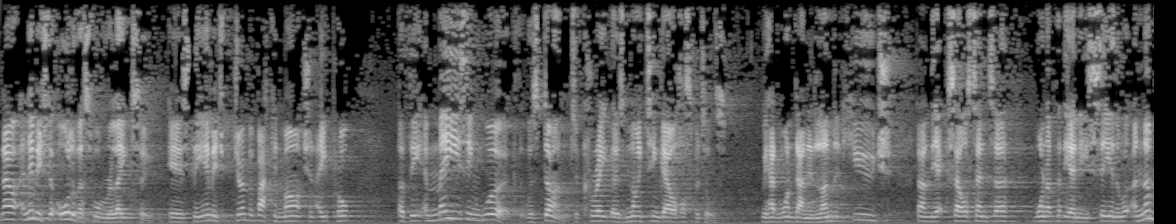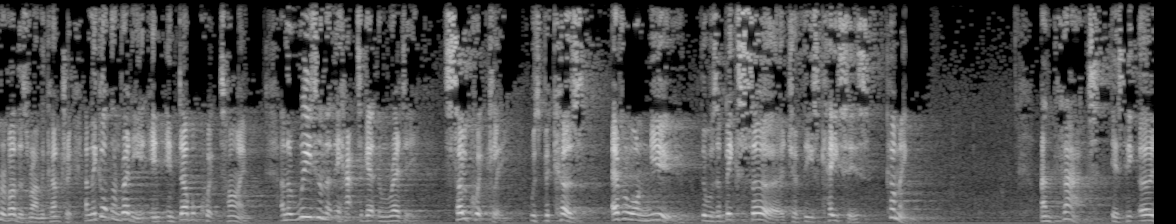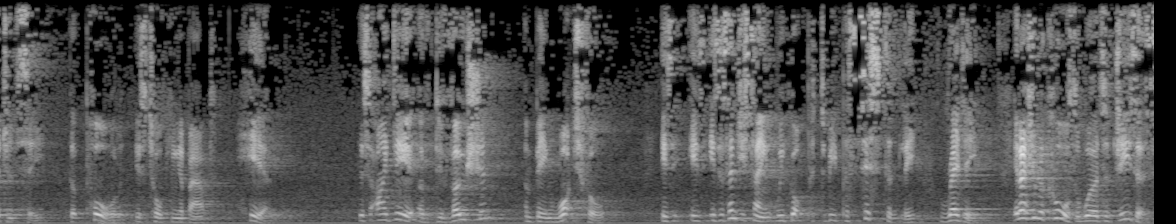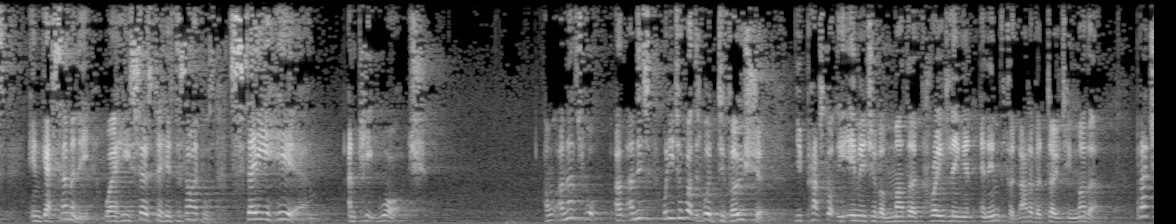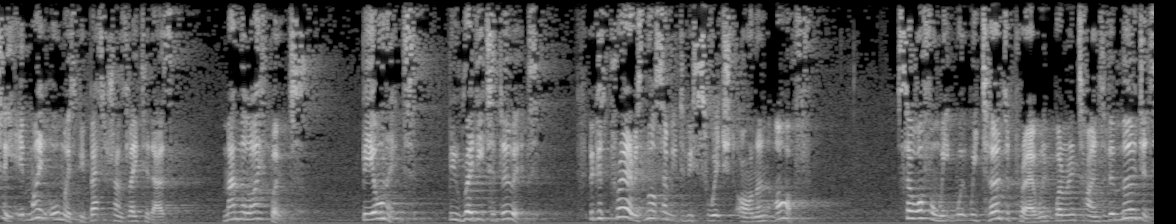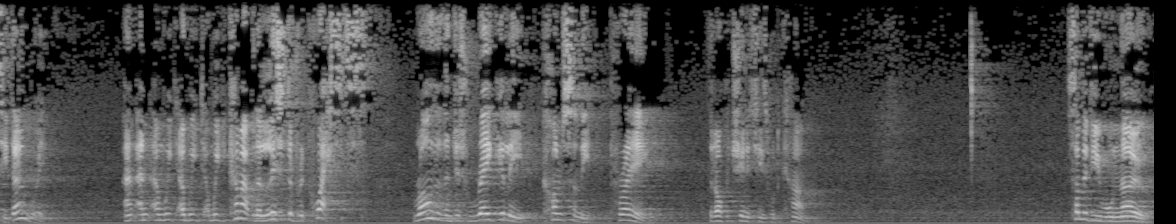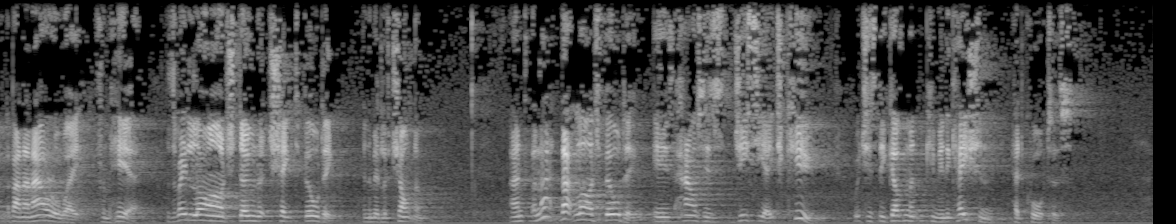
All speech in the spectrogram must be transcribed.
Now, an image that all of us will relate to is the image, do you remember back in March and April, of the amazing work that was done to create those Nightingale hospitals? We had one down in London, huge, down in the Excel Centre, one up at the NEC, and a number of others around the country. And they got them ready in, in double quick time. And the reason that they had to get them ready so quickly was because everyone knew there was a big surge of these cases coming. And that is the urgency that Paul is talking about here. This idea of devotion and being watchful is, is, is essentially saying we've got to be persistently ready. It actually recalls the words of Jesus in Gethsemane where he says to his disciples, stay here and keep watch. And that's what, and this, when you talk about this word devotion, you've perhaps got the image of a mother cradling an, an infant, that of a doting mother. But actually, it might almost be better translated as, man the lifeboats. Be on it. Be ready to do it. Because prayer is not something to be switched on and off. So often we, we, we turn to prayer when, when, we're in times of emergency, don't we? And, and, and, we, and, we, and we come out with a list of requests rather than just regularly, constantly praying that opportunities would come. Some of you will know about an hour away from here, there's a very large donut shaped building in the middle of Cheltenham. And, and that, that large building is, houses GCHQ, which is the government communication headquarters.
